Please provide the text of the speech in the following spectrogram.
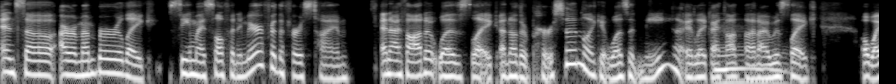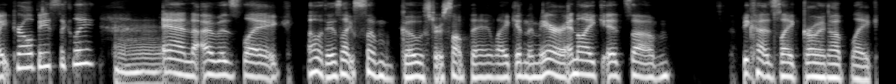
And so I remember like seeing myself in a mirror for the first time and I thought it was like another person, like it wasn't me. I like I mm. thought that I was mm. like a white girl basically. Mm. And I was like, oh, there's like some ghost or something like in the mirror. And like it's um because like growing up like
